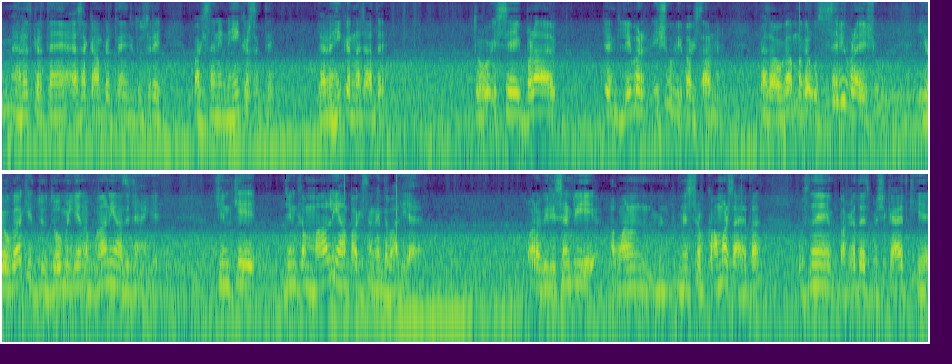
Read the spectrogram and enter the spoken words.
محنت کرتے ہیں، ایسا کام کرتے ہیں جو دوسرے پاکستانی نہیں کر سکتے یا نہیں کرنا چاہتے۔ تو اس سے ایک بڑا لیبر ایشو بھی پاکستان میں پیدا ہوگا، مگر اس سے بھی بڑا ایشو یہ ہوگا کہ جو دو ملین افغان یہاں سے جائیں گے جن کے جن کا مال یہاں پاکستان نے دبا لیا ہے۔ اور ابھی recently Afghan minister of commerce آیا تھا، اس نے باقاعدہ اس پر شکایت کی ہے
